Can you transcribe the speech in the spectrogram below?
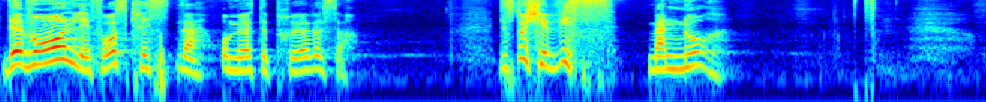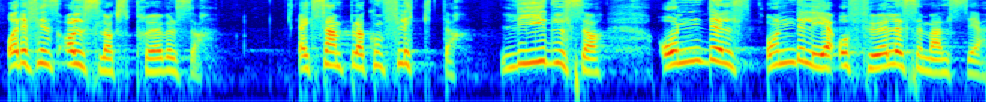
Det er vanlig for oss kristne å møte prøvelser. Det står ikke 'hvis', men 'når'. Og det fins all slags prøvelser. Eksempler konflikter, lidelser, åndelige og følelsesmessige.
